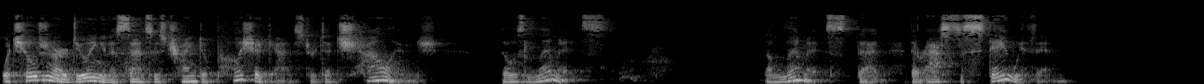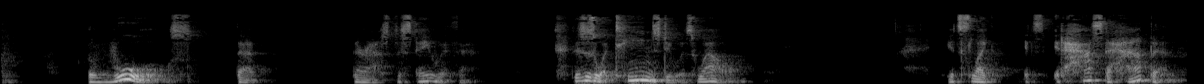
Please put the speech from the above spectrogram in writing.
what children are doing, in a sense, is trying to push against or to challenge those limits. The limits that they're asked to stay within. The rules that they're asked to stay within. This is what teens do as well. It's like it's it has to happen.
